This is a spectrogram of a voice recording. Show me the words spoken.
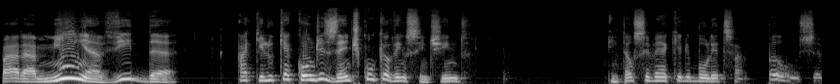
para a minha vida aquilo que é condizente com o que eu venho sentindo. Então se vem aquele boleto e fala, poxa,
